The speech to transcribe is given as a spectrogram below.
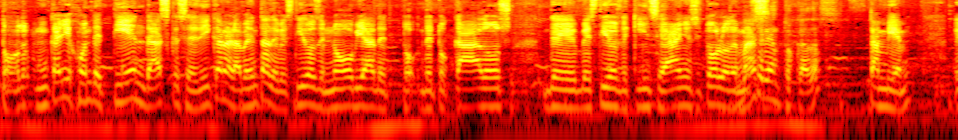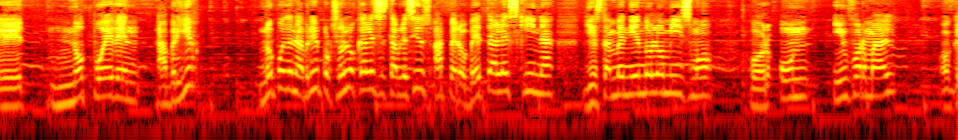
todo, un callejón de tiendas que se dedican a la venta de vestidos de novia, de, de tocados, de vestidos de 15 años y todo lo demás. ¿No serían tocadas? También. Eh, no pueden abrir no pueden abrir porque son locales establecidos. Ah, pero vete a la esquina y están vendiendo lo mismo por un informal, ¿ok?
